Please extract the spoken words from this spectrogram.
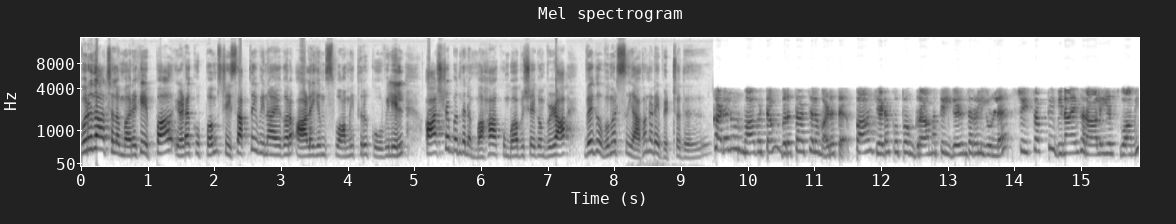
விருதாச்சலம் அருகே ப எடக்குப்பம் ஸ்ரீ சக்தி விநாயகர் ஆலயம் சுவாமி திருக்கோவிலில் அஷ்டபந்தன மகா கும்பாபிஷேகம் விழா வெகு விமர்சையாக நடைபெற்றது. கடலூர் மாவட்டம் விருத்தாச்சலம் அடுத்த பா எடக்குப்பம் கிராமத்தில் எழுந்தருளியுள்ள ஸ்ரீ சக்தி விநாயகர் ஆலய சுவாமி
